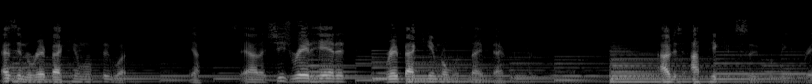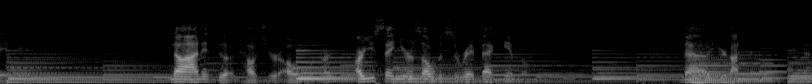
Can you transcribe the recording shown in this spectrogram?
That's in the Redback hymnal too, what? Yeah. She's redheaded. Redback hymnal was named after her. I just I pick at Sue for being redheaded. No, I didn't do it because you're old. Are, are, you saying you're as old as the Redback hymnal? No, you're not that old. No.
